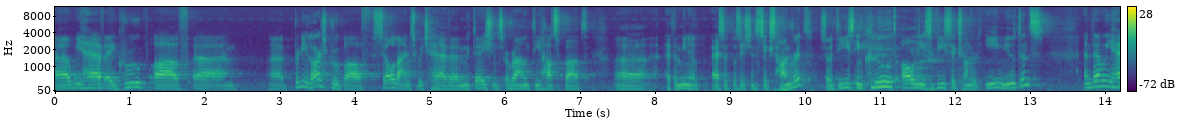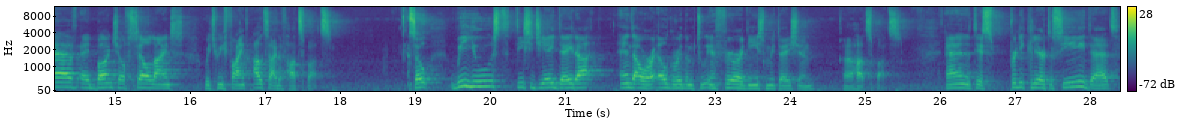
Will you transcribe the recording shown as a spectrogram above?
Uh, we have a group of, a pretty large group of cell lines which have uh, mutations around the hotspot uh, at amino acid position 600. So these include all these V600E mutants. And then we have a bunch of cell lines which we find outside of hotspots. So we used TCGA data and our algorithm to infer these mutation uh, hotspots. And it is pretty clear to see that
